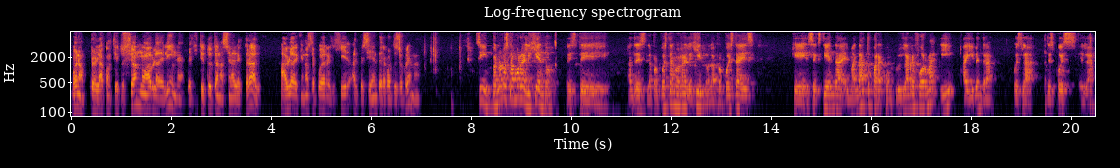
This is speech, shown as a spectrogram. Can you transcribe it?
Bueno, pero la Constitución no habla del INE, del Instituto Nacional Electoral. Habla de que no se puede reelegir al presidente de la Corte Suprema. Sí, pero no lo estamos reeligiendo, este, Andrés. La propuesta no es reelegirlo, la propuesta es que se extienda el mandato para concluir la reforma y ahí vendrá pues la después la,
